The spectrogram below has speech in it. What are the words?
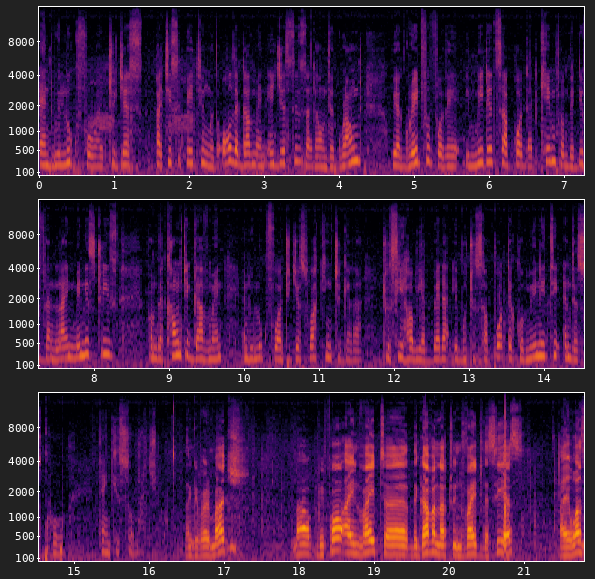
And we look forward to just participating with all the government agencies that are on the ground. We are grateful for the immediate support that came from the different line ministries, from the county government, and we look forward to just working together to see how we are better able to support the community and the school. Thank you so much. Thank you very much. Now, before I invite uh, the governor to invite the CS, I once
